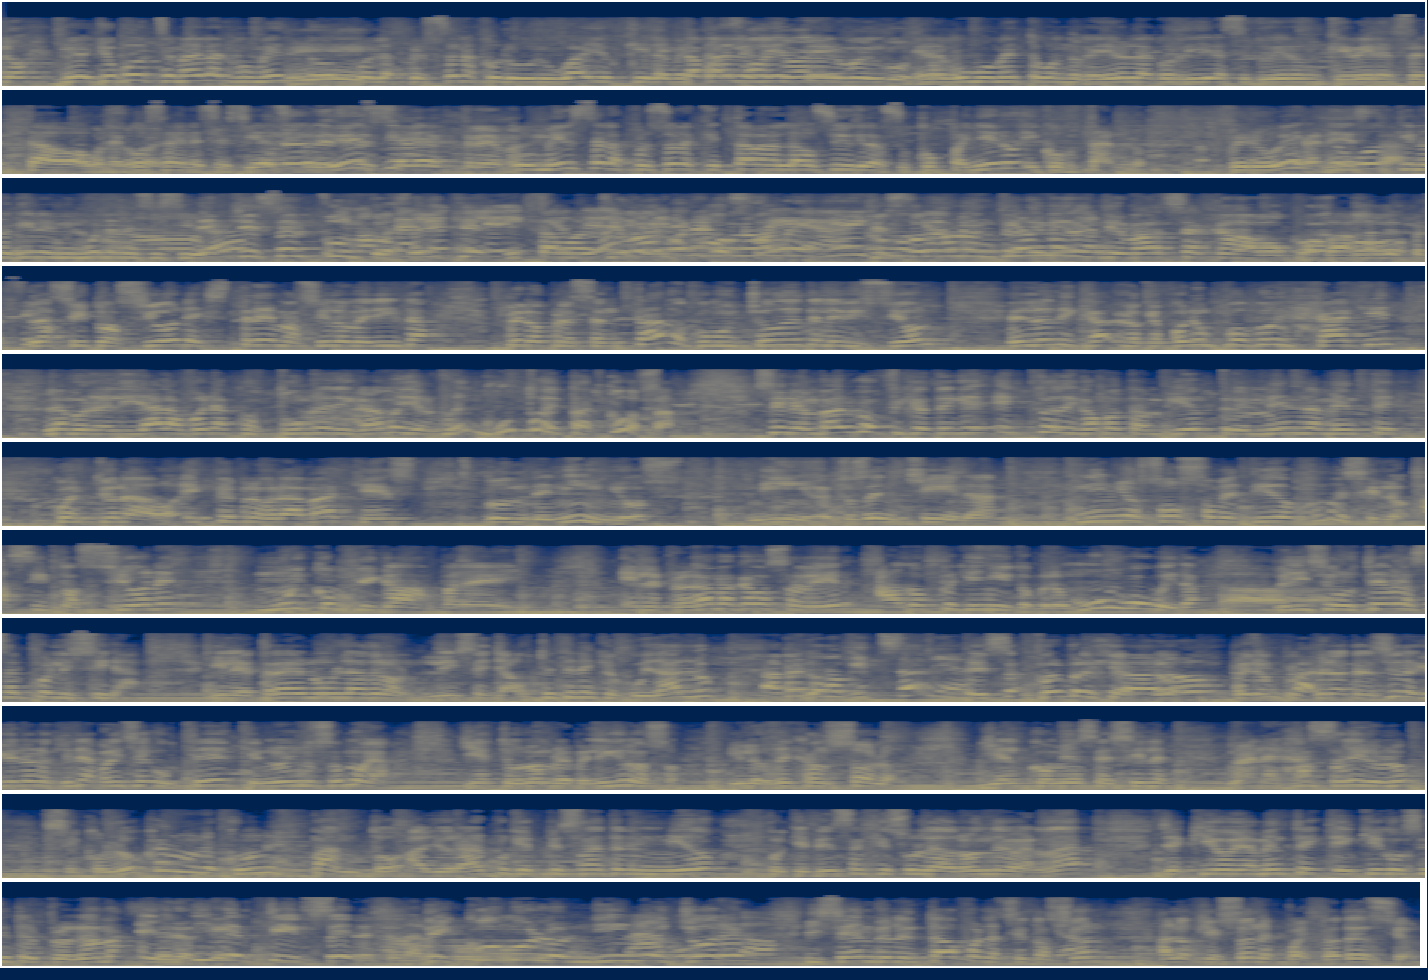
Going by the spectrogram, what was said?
No. Mira, yo puedo extremar el argumento Sí. con las personas, con los uruguayos que Está lamentablemente gusto. en algún momento cuando cayeron en la cordillera se tuvieron que ver enfrentados a una cosa de necesidad de supervivencia, necesidad extrema. comerse a las personas que estaban al lado suyo, que eran sus compañeros, y cortarlos. Pero esto, Canesa. que no tiene ninguna necesidad. Es que es el punto. Televisión estamos de hablando? la Que ponen un manera hombre sea. gay que como que no lo solamente bien. llevarse a cabo cuando la situación extrema sí lo merita, pero presentado como un show de televisión es lo que pone un poco en jaque la moralidad, las buenas costumbres, digamos, y el buen gusto de estas cosas. Sin embargo, fíjate que esto, digamos, también tremendamente cuestionado. Este programa que es donde niños, niños, esto es en China, niños son sometidos, ¿cómo decirlo?, a situaciones muy complicadas para ellos. En el programa acabamos de ver a dos pequeñitos, pero muy guaguitas, le dicen, ustedes van a ser policía, y le traen un ladrón. Le dicen, ya, ustedes tienen que cuidarlo. A ver, como Kitsania. Esa- por, por ejemplo, Claro, pero, pero atención a que uno lo genera, porque dice, usted que no, no se mueva, y este es un hombre peligroso, y los dejan solos. Y él comienza a decirle, ¿me van a dejar salir o no? Se colocan un- con un espanto a llorar porque empiezan a tener miedo, porque piensan que es un ladrón de verdad. Y aquí, obviamente, ¿en qué consiste el programa? En Pero divertirse de cómo los niños lloran y se ven violentados por la situación a los que son expuestos. Atención.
